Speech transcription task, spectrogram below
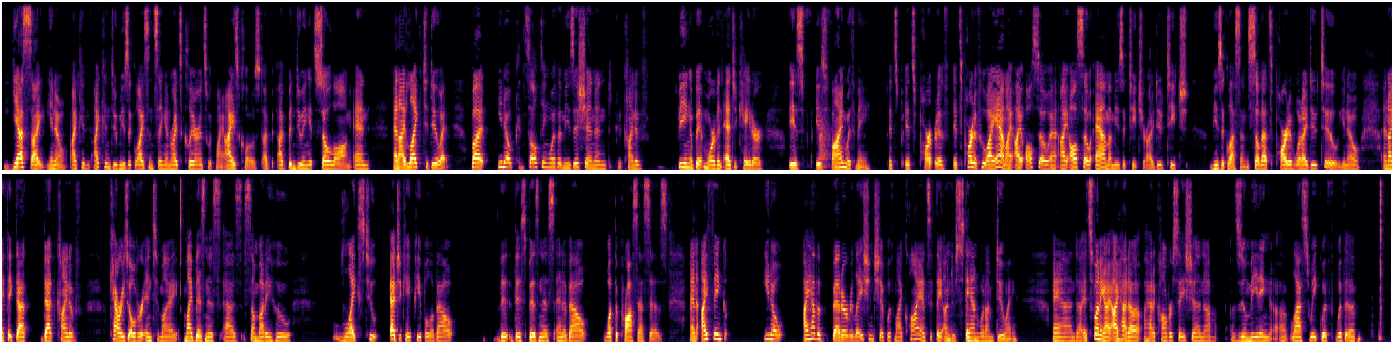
yes, I, you know, I can I can do music licensing and rights clearance with my eyes closed. I've I've been doing it so long and and I like to do it. But, you know, consulting with a musician and kind of being a bit more of an educator is is fine with me. It's it's part of it's part of who I am. I, I also I also am a music teacher. I do teach music lessons. So that's part of what I do too, you know. And I think that that kind of carries over into my my business as somebody who likes to educate people about this business and about what the process is. And I think, you know, I have a better relationship with my clients if they understand what I'm doing. And uh, it's funny. I, I, had a I had a conversation, uh, a Zoom meeting uh, last week with with a,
